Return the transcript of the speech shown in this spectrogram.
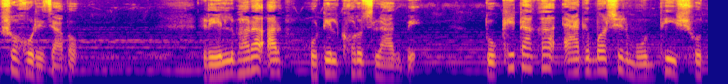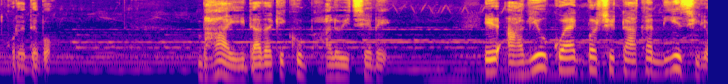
শহরে যাব। রেল ভাড়া আর হোটেল খরচ লাগবে। তোকে টাকা এক মাসের মধ্যেই শোধ করে দেব। ভাই দাদাকে খুব ভালোই চেনে। এর আগেও কয়েকবার সে টাকা নিয়েছিল।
